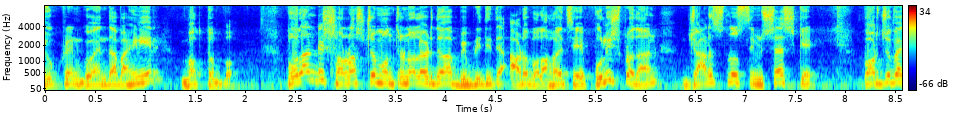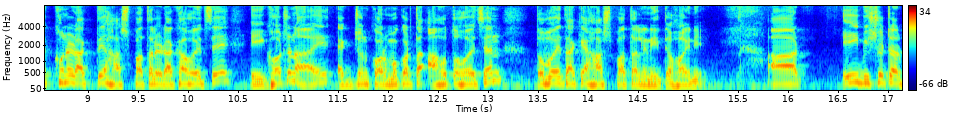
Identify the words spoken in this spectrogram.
ইউক্রেন গোয়েন্দা বাহিনীর বক্তব্য। পোল্যান্ডের স্বরাষ্ট্র মন্ত্রণালয়ের দেওয়া বিবৃতিতে আরও বলা হয়েছে, পুলিশ প্রধান জারসলো সিমশেসকে পর্যবেক্ষণে রাখতে হাসপাতালে রাখা হয়েছে। এই ঘটনায় একজন কর্মকর্তা আহত হয়েছেন, তবে তাকে হাসপাতালে নিতে হয়নি। আর এই বিষয়টার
